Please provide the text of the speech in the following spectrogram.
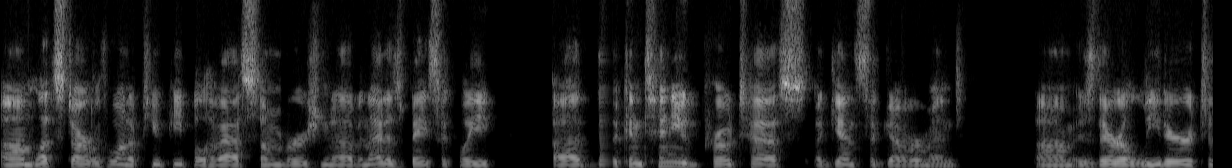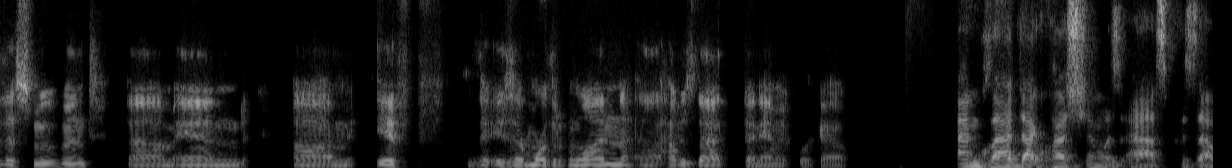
Um, let's start with one a few people have asked some version of, and that is basically uh, the continued protests against the government. Um, is there a leader to this movement? Um, and um, if is there more than one? Uh, how does that dynamic work out? I'm glad that question was asked because that,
